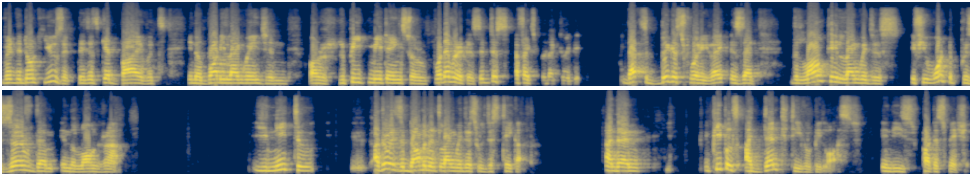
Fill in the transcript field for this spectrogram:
where they don't use it. They just get by with you know body language and or repeat meetings or whatever it is. It just affects productivity. That's the biggest worry right is that the long tail languages if you want to preserve them in the long run you need to otherwise the dominant languages will just take up. And then people's identity will be lost in these participation.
